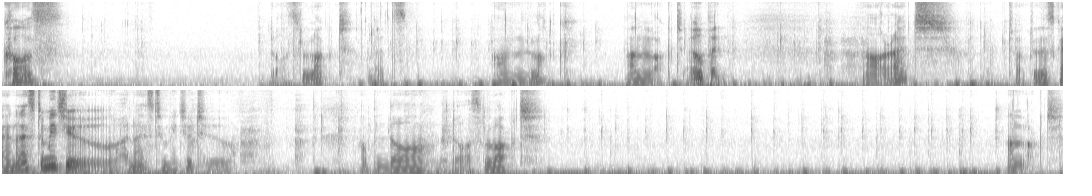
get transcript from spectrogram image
course. Door's locked. Let's unlock. Unlocked. Open. Alright. Talk to this guy. Nice to meet you. Nice to meet you too. Open door. The door's locked. Unlocked.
